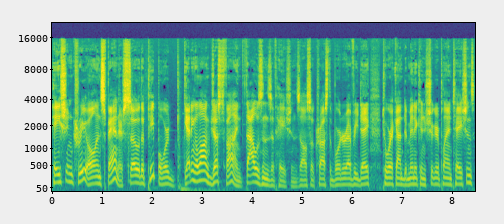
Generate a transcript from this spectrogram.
Haitian Creole and Spanish. So the people were getting along just fine. Thousands of Haitians also crossed the border every day to work on Dominican sugar plantations.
